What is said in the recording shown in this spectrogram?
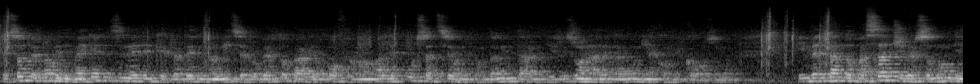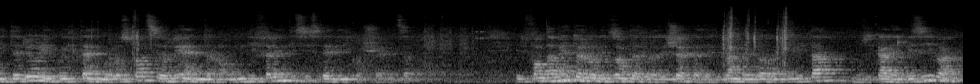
e sotto il nome di Michael Tisenelian che i fratelli Maurizio e Roberto Palio offrono alle pulsazioni fondamentali di risuonare in armonia con il cosmo inventando passaggi verso mondi interiori in cui il tempo e lo spazio rientrano in differenti sistemi di coscienza. Il fondamento e l'orizzonte della ricerca di entrambe le loro attività, musicale e visiva,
